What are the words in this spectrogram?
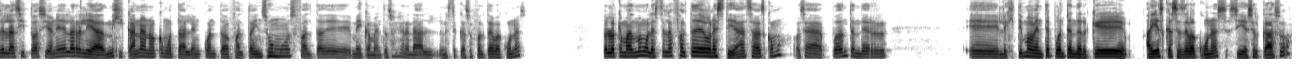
de la situación y de la realidad mexicana, ¿no? Como tal, en cuanto a falta de insumos, falta de medicamentos en general, en este caso falta de vacunas. Pero lo que más me molesta es la falta de honestidad, ¿sabes cómo? O sea, puedo entender, eh, legítimamente puedo entender que hay escasez de vacunas, si es el caso,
